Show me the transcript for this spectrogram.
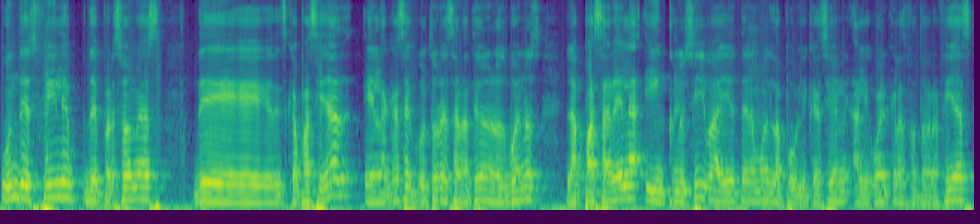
un desfile de personas de discapacidad en la Casa de Cultura de San Antonio de los Buenos, la pasarela inclusiva, ahí tenemos la publicación, al igual que las fotografías,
